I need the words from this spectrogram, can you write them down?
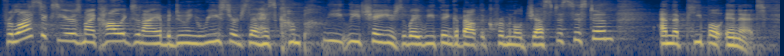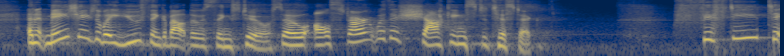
For the last six years, my colleagues and I have been doing research that has completely changed the way we think about the criminal justice system and the people in it. And it may change the way you think about those things too. So I'll start with a shocking statistic 50 to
